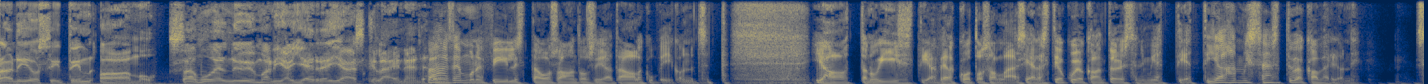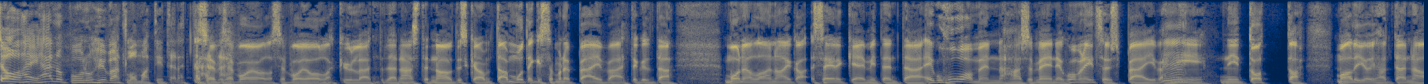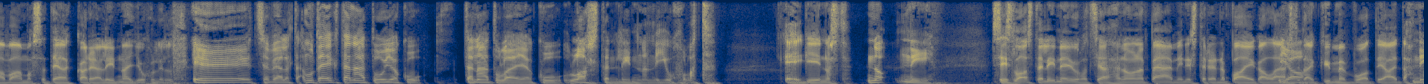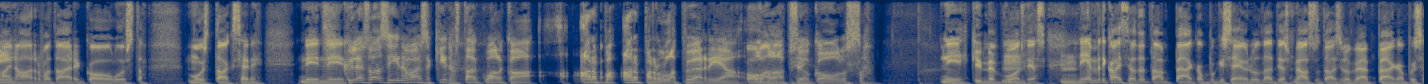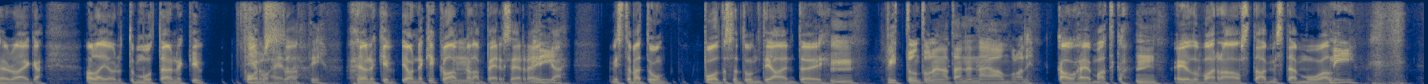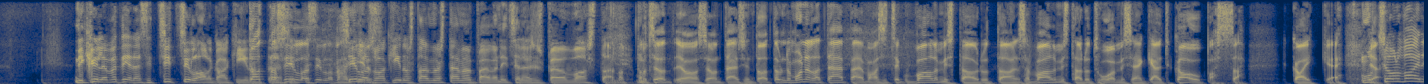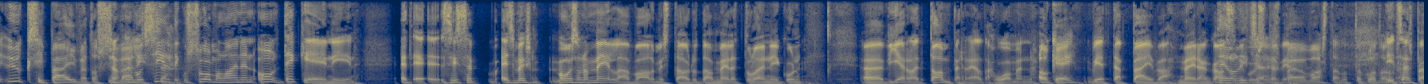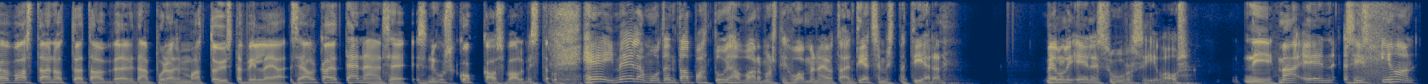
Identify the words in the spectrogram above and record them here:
Radio Cityn aamu. Samuel Nyyman ja Jere Jäskeläinen. Vähän semmoinen fiilis, että osa on tosiaan tämä alkuviikon nyt sitten ihan ottanut iisisti ja vielä kotosalla. Ja siellä sitten joku, joka on töissä, niin miettii, että jaha, missähän se työkaveri on. Niin se on, hei, hän on puhunut hyvät lomat itselle se, se, voi olla, se voi olla kyllä, että tänään sitten nautiskellaan. Mutta tämä on muutenkin semmoinen päivä, että kyllä tämä monella on aika selkeä, miten tämä, ei kun huomennahan se menee, huomenna itseispäivä, mm. niin, niin totta. Mä olin jo ihan tänään avaamassa telkkaria linnanjuhlilla. Et se vielä, mutta eikö tänään tule joku, tänään tulee joku lasten linnan juhlat? Ei kiinnosta. No niin. Siis lasten linjajuhlat, siellähän on pääministerinä paikalla ja jotain kymmenvuotiaita niin. aina arvotaan eri kouluista, muistaakseni. Niin, niin. Kyllä se on siinä vaiheessa kiinnostaa, kun alkaa arpa, arparulla pyöriä ja oma, oma lapsi on koulussa. Niin, kymmenvuotias. Mm, mm. Niin, kai se otetaan pääkaupunkiseudulta, että jos me asutaan silloin vielä pääkaupunkiseudulla eikä olla jouduttu muuttaa jonnekin Forssaan, jonnekin, jonnekin Klaukkalan mm. perseen reikään, niin. mistä mä tuun puolitoista tuntia aina töihin. Mm. Vittuun tunnena tänne näin aamulla, niin kauhea matka. Mm. Ei ollut varaa ostaa mistään muualta. Niin. Niin kyllä mä tiedän, sit, sit silloin alkaa kiinnostaa. Totta, silloin, silloin vähän Silloin kiinnostaa. sua kiinnostaa myös tämän päivän itsenäisyyspäivän vastaanotto. Mutta se on, joo, se on täysin totta. Mutta monella tämä päivä on sitten se, kun valmistaudutaan, sä valmistaudut huomiseen, käyt kaupassa kaikkea. Mutta se on vain yksi päivä tuossa no, välissä. Mutta silti, kun suomalainen on, tekee niin. Et, et, siis se, esimerkiksi mä voin sanoa, meillä valmistaudutaan. Meille tulee niin kuin, äh, vieraat Tampereelta huomenna. Okei. Okay. Viettää päivää meidän kanssa. Teillä on niin itsenäisyyspäivän vastaanotto kotona. Itsenäisyyspäivän vastaanotto ja välitään punaisen matto ystäville. Ja se alkaa jo tänään se, se, niin kuin se kokkausvalmistelu. Hei, meillä muuten tapahtuu ihan varmasti huomenna jotain. Tiedätkö, mistä mä tiedän? Meillä oli eilen suursiivous. Niin. Mä en, siis ihan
